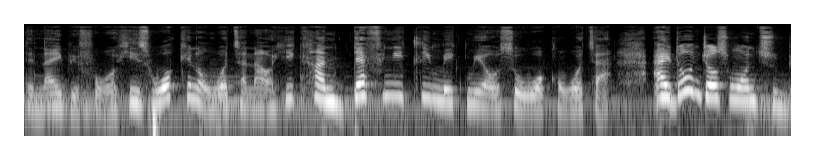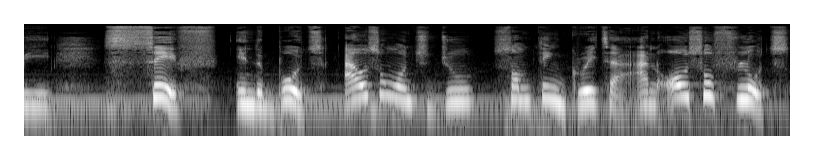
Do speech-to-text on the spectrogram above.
the night before. He's walking on water now. He can definitely make me also walk on water. I don't just want to be safe in the boat. I also want to do something greater and also float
